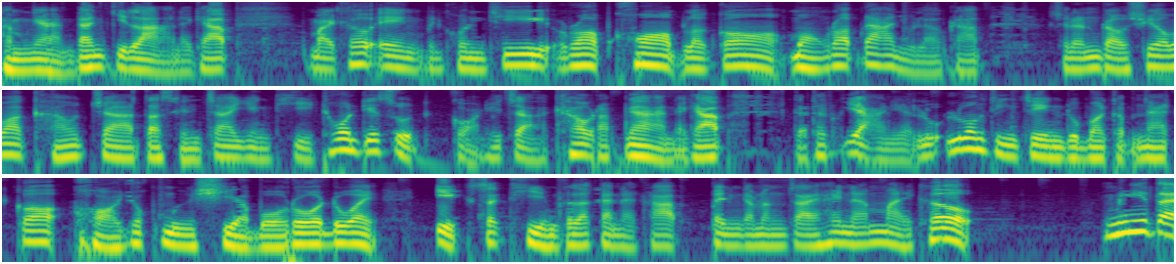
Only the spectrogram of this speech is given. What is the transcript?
ทำงานด้านกีฬานะครับไมเคิลเองเป็นคนที่รอบคอบแล้วก็มองรอบด้านอยู่แล้วครับฉะนั้นเราเชื่อว่าเขาจะตัดสินใจอย่างถี่ถ้วนที่สุดก่อนที่จะเข้ารับงานนะครับ แต่ถ้าทุกอย่างเนี่ยลุล่วงจริง ๆ ดูบอลกับแนทก็ขอยกมือเชียร์โบโรด้วยอีกสักทีมก็แล้วกันนะครับเป็นกำลังใจให้นะไมเคิล มีแต่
